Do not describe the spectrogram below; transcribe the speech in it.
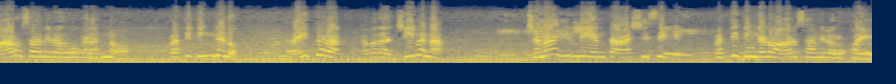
ಆರು ಸಾವಿರ ರೂಗಳನ್ನು ಪ್ರತಿ ತಿಂಗಳು ರೈತರ ಅವರ ಜೀವನ ಚೆನ್ನಾಗಿರ್ಲಿ ಅಂತ ಆಶಿಸಿ ಪ್ರತಿ ತಿಂಗಳು ಆರು ಸಾವಿರ ರೂಪಾಯಿ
